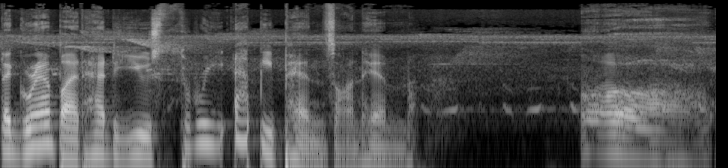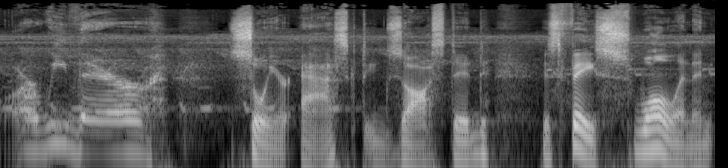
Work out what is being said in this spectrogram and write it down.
that Grandpa had had to use three EpiPens on him. Are we there? Sawyer asked, exhausted, his face swollen and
